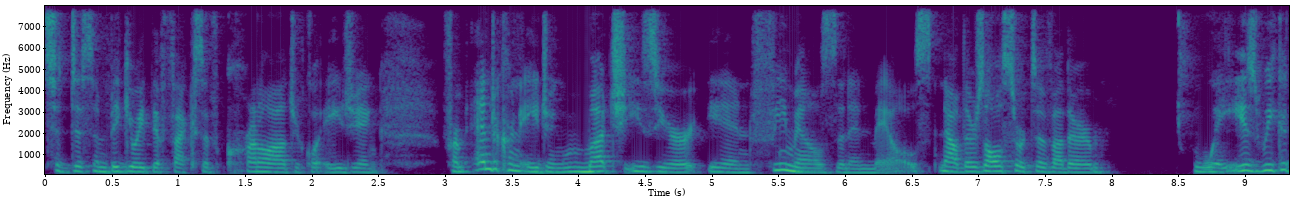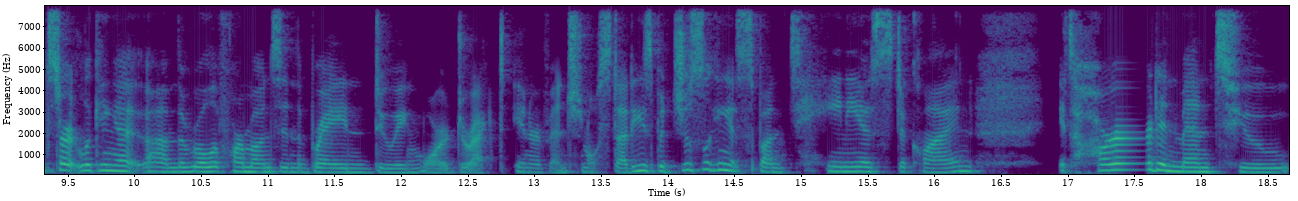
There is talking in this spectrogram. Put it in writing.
to disambiguate the effects of chronological aging from endocrine aging much easier in females than in males. Now, there's all sorts of other ways we could start looking at um, the role of hormones in the brain doing more direct interventional studies but just looking at spontaneous decline it's hard in men to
